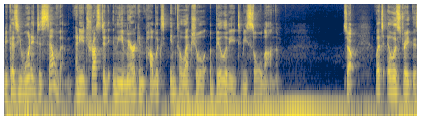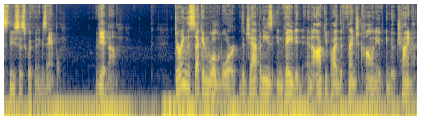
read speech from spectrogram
Because he wanted to sell them, and he trusted in the American public's intellectual ability to be sold on them. So, let's illustrate this thesis with an example Vietnam. During the Second World War, the Japanese invaded and occupied the French colony of Indochina,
